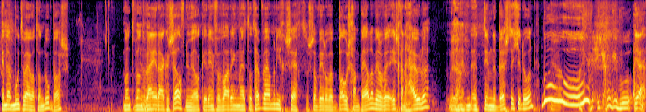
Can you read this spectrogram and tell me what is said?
En daar moeten wij wat aan doen, Bas. Want, want wij raken zelf nu elke keer in verwarring met... dat hebben we helemaal niet gezegd. Dus dan willen we boos gaan bellen. Willen we eerst gaan huilen. En Tim de bestetje doen. Boe! Jankieboe. Ja,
